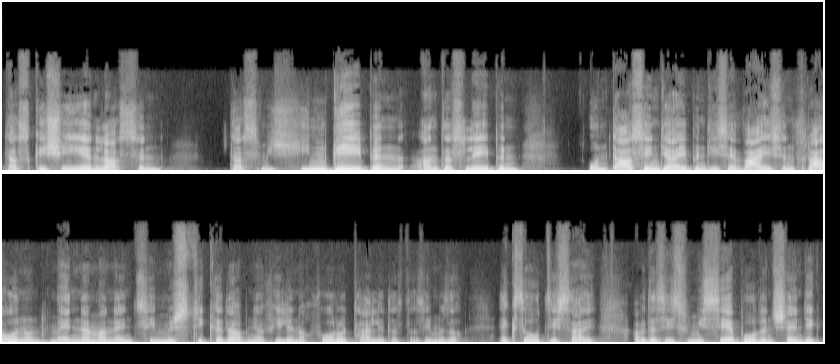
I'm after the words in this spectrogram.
das Geschehen lassen, das mich hingeben an das Leben und da sind ja eben diese weisen Frauen und Männer, man nennt sie Mystiker, da haben ja viele noch Vorurteile, dass das immer so exotisch sei. Aber das ist für mich sehr bodenständig,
